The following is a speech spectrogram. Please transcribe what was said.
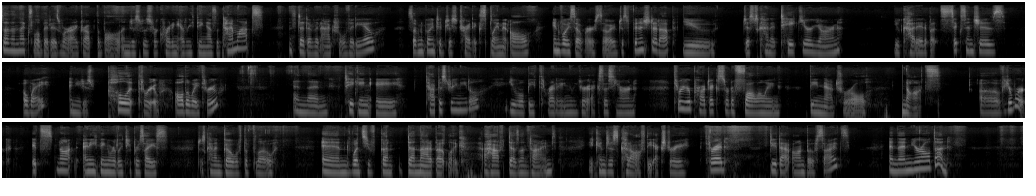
So the next little bit is where I dropped the ball and just was recording everything as a time lapse instead of an actual video. So I'm going to just try to explain it all in voiceover. So I just finished it up. You just kind of take your yarn, you cut it about six inches away, and you just pull it through all the way through. And then taking a tapestry needle, you will be threading your excess yarn through your project, sort of following the natural knots of your work. It's not anything really too precise, just kind of go with the flow. And once you've done that about like a half dozen times, you can just cut off the extra thread, do that on both sides, and then you're all done.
